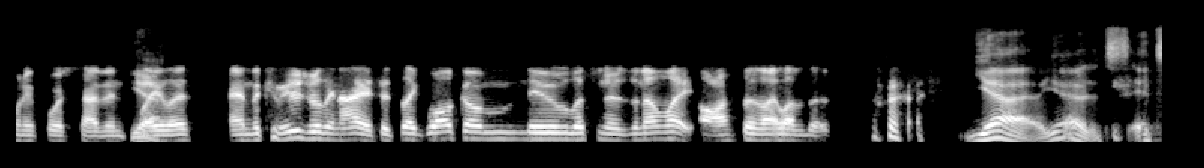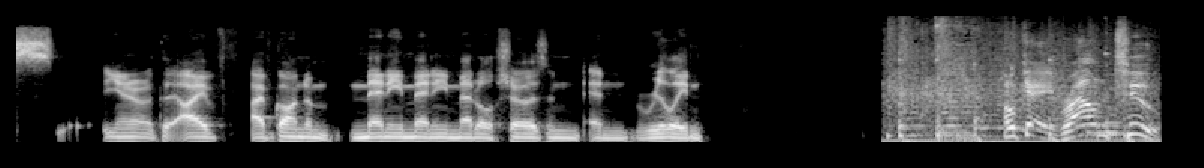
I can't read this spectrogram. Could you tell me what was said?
24/7 Yeah. playlist, and the community is really nice. It's like welcome new listeners, and I'm like, awesome, I love this. yeah yeah it's it's you know the- i've i've gone to many many metal shows and and really Okay, round two.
